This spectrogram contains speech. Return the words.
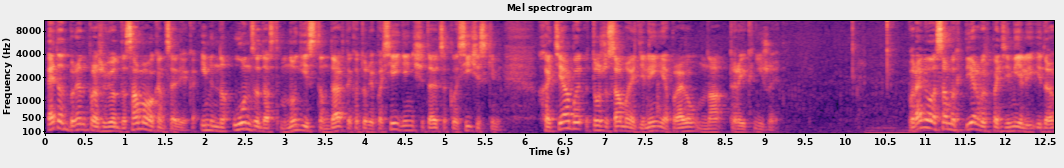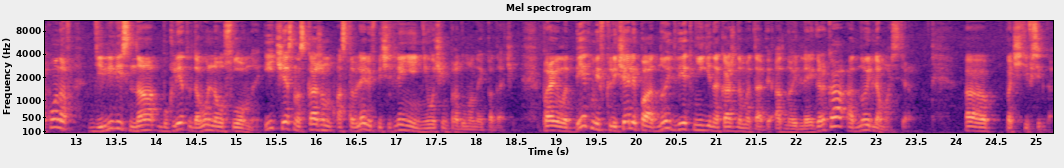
Этот бренд проживет до самого конца века. Именно он задаст многие стандарты, которые по сей день считаются классическими. Хотя бы то же самое деление правил на троекнижие. Правила самых первых подземелий и драконов делились на буклеты довольно условно и, честно скажем, оставляли впечатление не очень продуманной подачи. Правила Бекми включали по одной-две книги на каждом этапе, одной для игрока, одной для мастера. Э, почти всегда.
